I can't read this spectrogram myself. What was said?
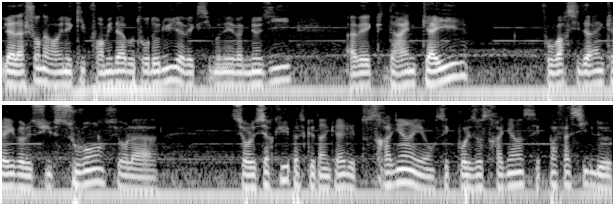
Il a la chance d'avoir une équipe formidable autour de lui avec Simone Vagnosi, avec Darren Cahill. Faut voir si Darren Cahill va le suivre souvent sur la, sur le circuit parce que Duncan est australien et on sait que pour les Australiens c'est pas facile de,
